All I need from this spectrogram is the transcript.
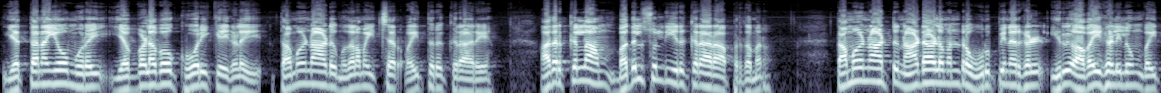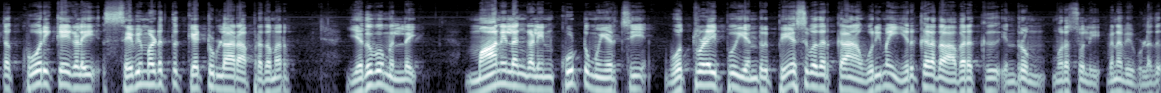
எத்தனையோ முறை எவ்வளவோ கோரிக்கைகளை தமிழ்நாடு முதலமைச்சர் வைத்திருக்கிறாரே. அதற்கெல்லாம் பதில் சொல்லி இருக்கிறாரா பிரதமர்? தமிழ்நாட்டு நாடாளுமன்ற உறுப்பினர்கள் இரு அவைகளிலும் வைத்த கோரிக்கைகளை செவிமடுத்து கேட்டுள்ளாரா பிரதமர்? எதுவும் இல்லை மாநிலங்களின் கூட்டு முயற்சி ஒத்துழைப்பு என்று பேசுவதற்கான உரிமை இருக்கிறதா அவருக்கு என்றும் முரசொலி வினவியுள்ளது.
